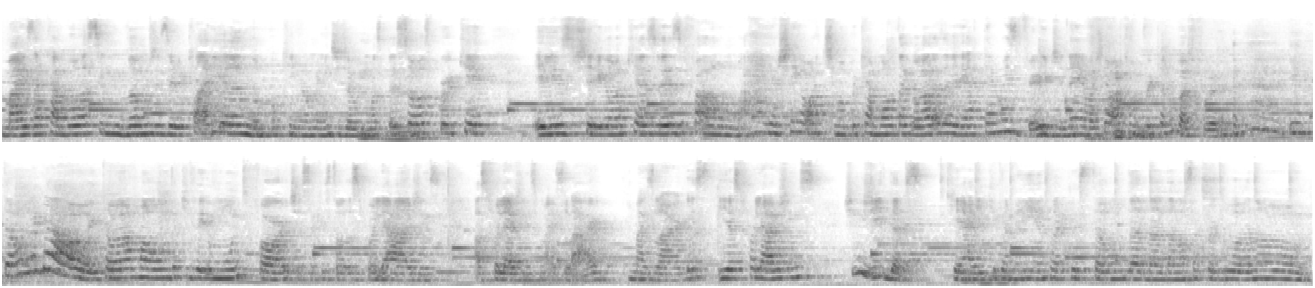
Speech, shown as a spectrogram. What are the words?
mas acabou assim, vamos dizer, clareando um pouquinho a mente de algumas uhum. pessoas, porque eles chegam aqui às vezes e falam, ai, eu achei ótimo, porque a moda agora é até mais verde, né? Eu achei ótimo porque eu não gosto de flor. então, legal. Então é uma onda que veio muito forte, essa questão das folhagens, as folhagens mais, lar mais largas e as folhagens tingidas, que é aí que também entra a questão da, da, da nossa cor do ano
